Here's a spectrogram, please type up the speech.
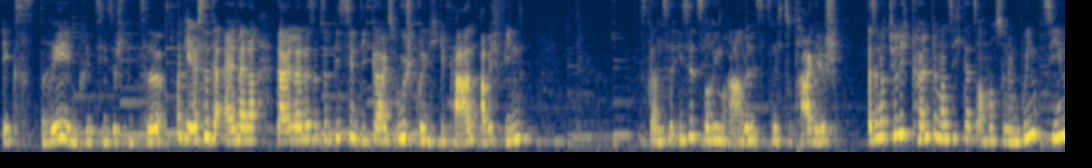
extrem präzise Spitze. Okay, also der Eyeliner, der Eyeliner ist jetzt ein bisschen dicker als ursprünglich geplant, aber ich finde, das Ganze ist jetzt noch im Rahmen, ist jetzt nicht so tragisch. Also natürlich könnte man sich da jetzt auch noch so einen Wing ziehen.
